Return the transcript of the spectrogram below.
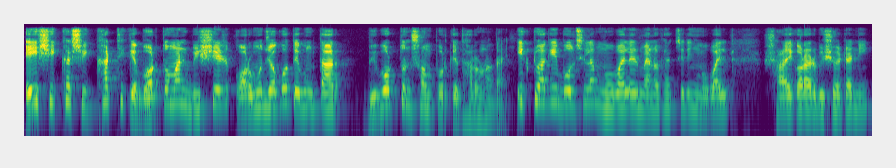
এই শিক্ষা শিক্ষার্থীকে বর্তমান বিশ্বের কর্মজগৎ এবং তার বিবর্তন সম্পর্কে ধারণা দেয়। একটু আগেই বলছিলাম, মোবাইলের ম্যানুফ্যাকচারিং, মোবাইল সারাই করার বিষয়টা নিয়ে।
